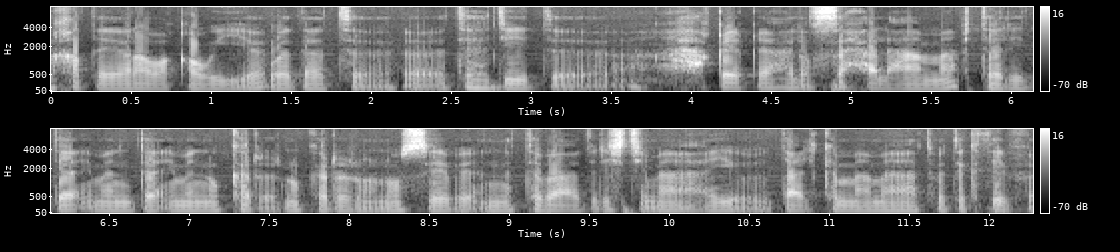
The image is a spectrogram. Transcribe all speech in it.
خطيرة وقوية. قوية وذات آه، تهديد آه، حقيقي على الصحة العامة. بالتالي دائما دائما نكرر نكرر ونوصي بأن التباعد الاجتماعي ووضع الكمامات وتكثيف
